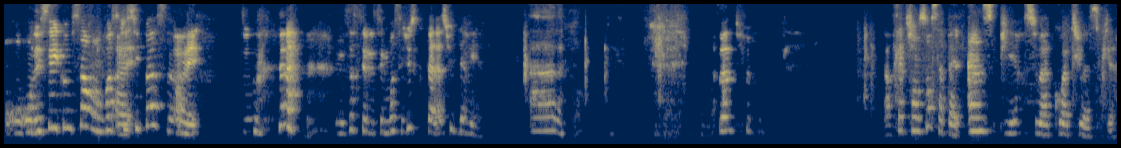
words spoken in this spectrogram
On, on, essaye comme ça, on voit ce Allez. qui s'y passe. Allez. ça, c'est moi, c'est juste que tu as la suite derrière. Ah, d'accord. C'est un petit peu fou. Alors, cette chanson s'appelle Inspire ce à quoi tu aspires.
